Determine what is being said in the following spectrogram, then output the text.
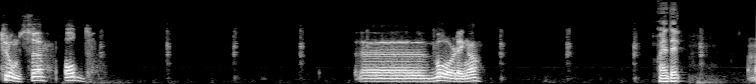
Tromsø. Odd. Uh, Vålerenga. Og en til. Uh,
